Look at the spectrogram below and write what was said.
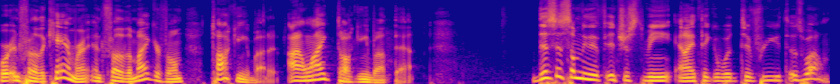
or in front of the camera, in front of the microphone, talking about it. I like talking about that. This is something that interests me, and I think it would too for you as well.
